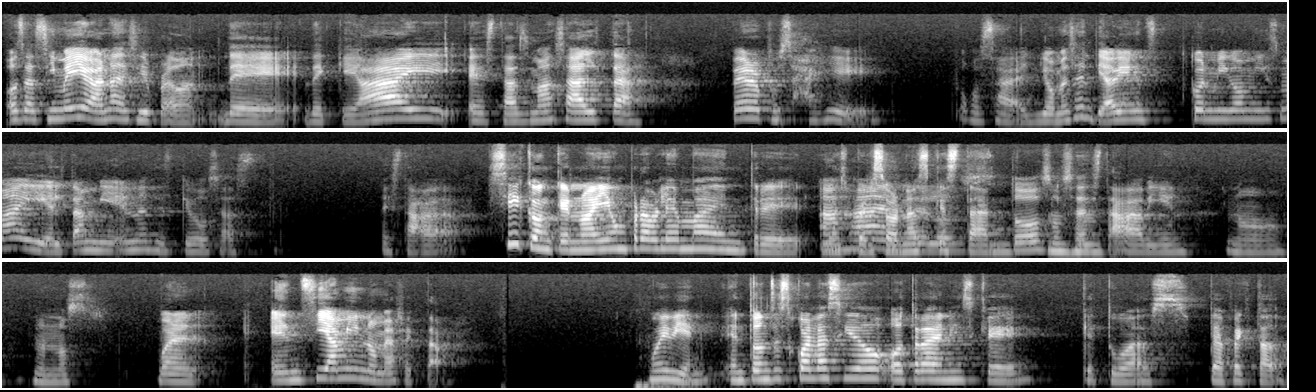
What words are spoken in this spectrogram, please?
o sea, sí me llegaban a decir, perdón, de, de que, ay, estás más alta. Pero pues, ay, o sea, yo me sentía bien conmigo misma y él también, así es que, o sea, estaba... Sí, con que no haya un problema entre las ajá, personas entre que los están. Dos, o sea, estaba bien. No, no nos... Bueno, en sí a mí no me afectaba. Muy bien. Entonces, ¿cuál ha sido otra, Denis, que, que tú has, te ha afectado?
